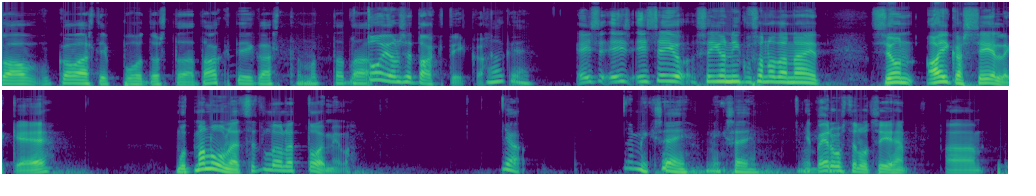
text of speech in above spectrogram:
ko- kovasti puhutusta taktiikasta, mutta tota... Toi on se taktiikka. Okei. Okay. Ei, se, ei, ei se, ei ole, se ei ole niin kuin sanotaan näin, että se on aika selkeä, mutta mä luulen, että se tulee olemaan toimiva. No miksei, miksei. Ja perustelut siihen. Uh,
